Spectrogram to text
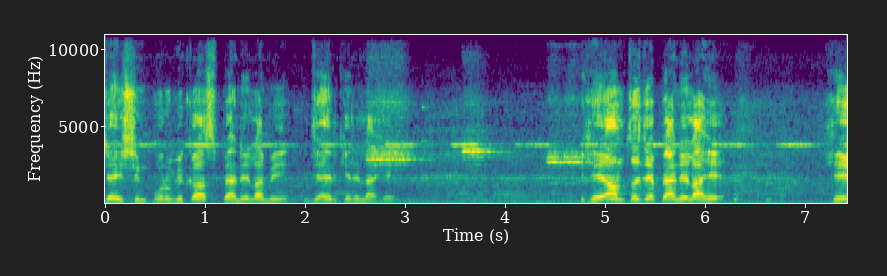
जयसिंगपूर विकास पॅनेल आम्ही जाहीर केलेलं आहे. हे आमचं जे पॅनेल आहे हे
